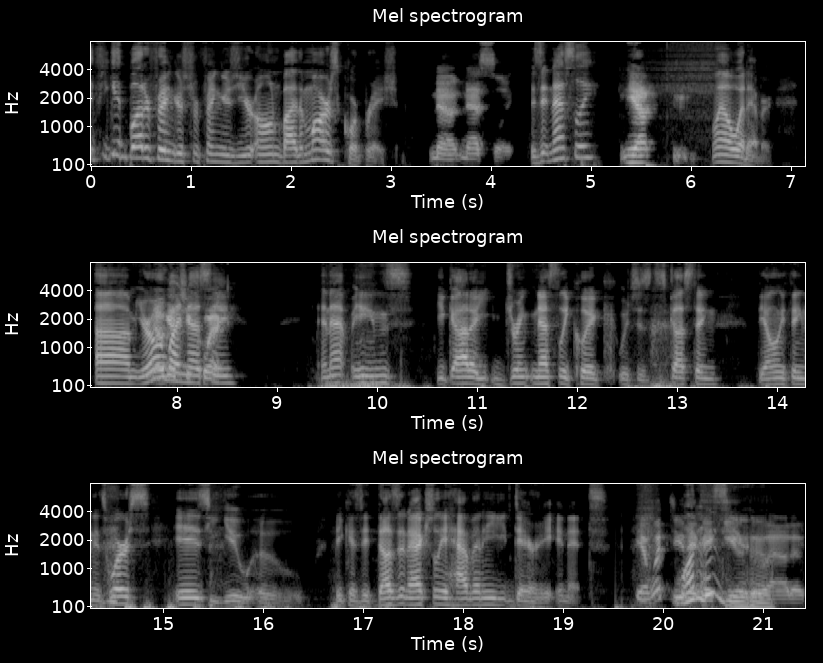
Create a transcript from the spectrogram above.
if you get butterfingers for fingers, you're owned by the Mars Corporation. No, Nestle. Is it Nestle? Yep. Well, whatever. Um, you're They'll owned by you Nestle, quick. and that means you gotta drink Nestle Quik, which is disgusting. The only thing that's worse is Yoo-Hoo because it doesn't actually have any dairy in it. Yeah. What do What they make is Yoo-hoo Yoo-hoo? out of?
